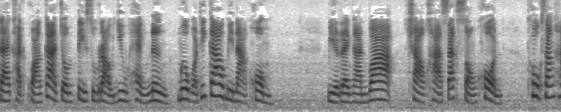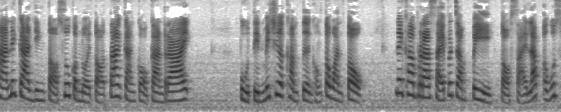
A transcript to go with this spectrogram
ได้ขัดขวางการโจมตีสุเหร่ายิวแห่งหนึ่งเมื่อวันที่ 9 มีนาคม มีรายงานว่า ชาวคาซักสองคน ถูกสังหารในการยิงต่อสู้กับหน่วยต่อต้านการก่อการร้าย ปูตินไม่เชื่อคำเตือนของตะวันตก ในคำปราศัยประจำปีต่อสายลับอาวุโส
